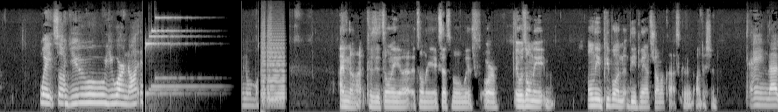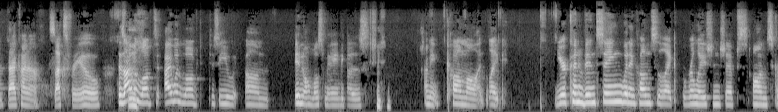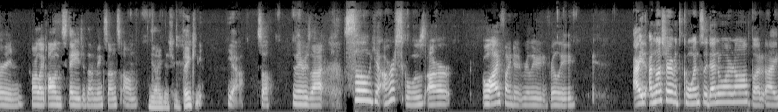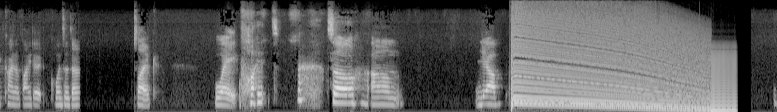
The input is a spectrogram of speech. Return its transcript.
wait so you you are not in almost I'm not because it's only uh, it's only accessible with or it was only only people in the advanced drama class could audition. Dang, that that kind of sucks for you. Because I would Mm. love to, I would love to see you um in Almost Maine because, I mean, come on, like you're convincing when it comes to like relationships on screen or like on stage, if that makes sense. Um, Yeah, I get you. Thank you. yeah. So there's that. So yeah, our schools are. Well, I find it really, really. I I'm not sure if it's coincidental or not, but I kind of find it coincidental. It's like, wait, what? So, um, yeah.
